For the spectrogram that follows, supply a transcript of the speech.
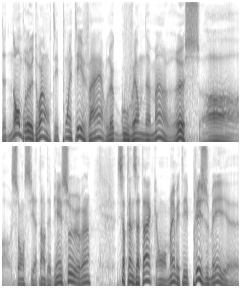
de nombreux doigts ont été pointés vers le gouvernement russe. Ah, ça on s'y attendait bien sûr. Hein? Certaines attaques ont même été présumées euh,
